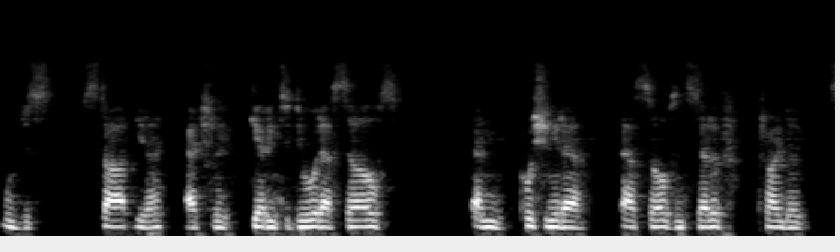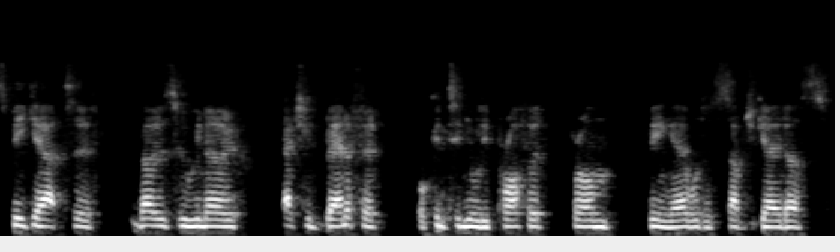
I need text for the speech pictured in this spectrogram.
we just start, you know, actually getting to do it ourselves and pushing it out ourselves instead of trying to speak out to those who we know actually benefit or continually profit from being able to subjugate us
